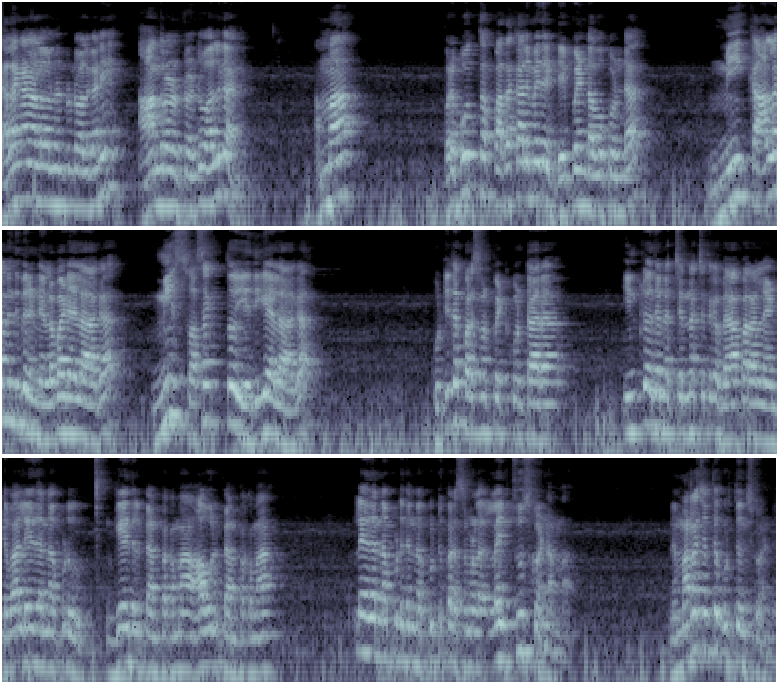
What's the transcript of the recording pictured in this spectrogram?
తెలంగాణలో ఉన్నటువంటి వాళ్ళు కానీ ఆంధ్రలో ఉన్నటువంటి వాళ్ళు కానీ అమ్మ ప్రభుత్వ పథకాల మీద డిపెండ్ అవ్వకుండా మీ కాళ్ళ మీద మీరు నిలబడేలాగా మీ స్వశక్తితో ఎదిగేలాగా కుటీర పరిశ్రమ పెట్టుకుంటారా? ఇంట్లో ఏదైనా చిన్న చిన్నగా వ్యాపారాలు లాంటివా? లేదన్నప్పుడు గేదెల పెంపకమా? ఆవుల పెంపకమా? లేదన్నప్పుడు ఏదైనా కుట్టు పరిశ్రమల లైఫ్ చూసుకోండి అమ్మ. నేను మరలా చెప్తే గుర్తుంచుకోండి.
